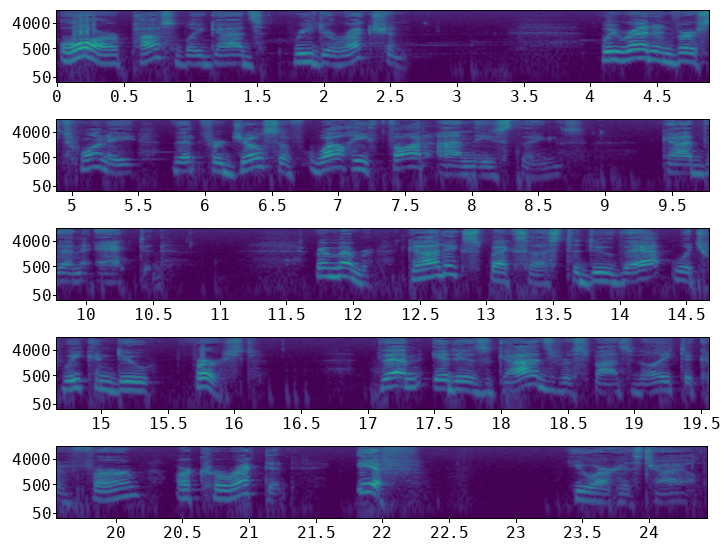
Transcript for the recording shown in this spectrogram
or possibly God's redirection. We read in verse 20 that for Joseph, while he thought on these things, God then acted. Remember, God expects us to do that which we can do first then it is God's responsibility to confirm or corrected if you are his child.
